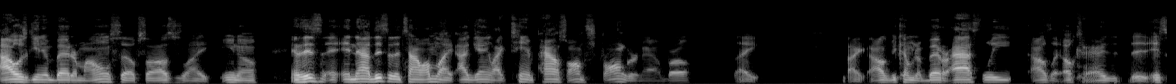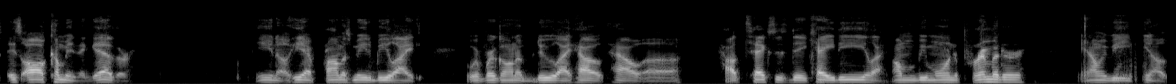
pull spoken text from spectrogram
I was getting better my own self. So I was just like, you know, and this and now this is the time I'm like I gained like ten pounds, so I'm stronger now, bro. Like, like I was becoming a better athlete. I was like, okay, it's it's all coming together. You know, he had promised me to be like, we're, we're gonna do like how how uh how Texas did KD. Like I'm gonna be more in the perimeter, and I'm gonna be you know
